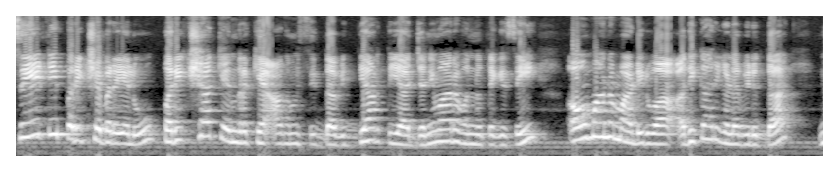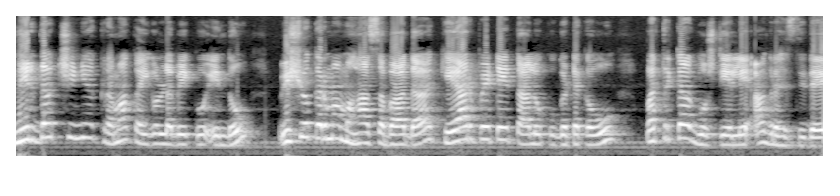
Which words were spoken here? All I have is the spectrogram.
ಸಿಇಟಿ ಪರೀಕ್ಷೆ ಬರೆಯಲು ಪರೀಕ್ಷಾ ಕೇಂದ್ರಕ್ಕೆ ಆಗಮಿಸಿದ್ದ ವಿದ್ಯಾರ್ಥಿಯ ಜನಿವಾರವನ್ನು ತೆಗೆಸಿ ಅವಮಾನ ಮಾಡಿರುವ ಅಧಿಕಾರಿಗಳ ವಿರುದ್ಧ ನಿರ್ದಾಕ್ಷಿಣ್ಯ ಕ್ರಮ ಕೈಗೊಳ್ಳಬೇಕು ಎಂದು ವಿಶ್ವಕರ್ಮ ಮಹಾಸಭಾದ ಕೆಆರ್ಪೇಟೆ ತಾಲೂಕು ಘಟಕವು ಪತ್ರಿಕಾಗೋಷ್ಠಿಯಲ್ಲಿ ಆಗ್ರಹಿಸಿದೆ.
